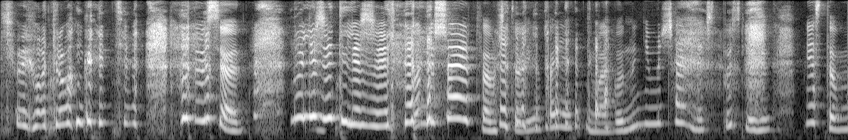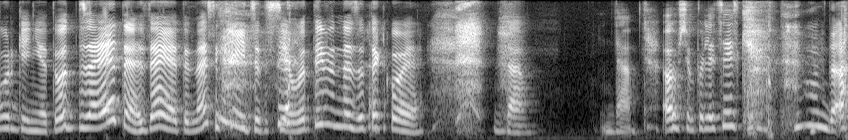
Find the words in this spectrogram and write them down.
Чего его трогаете? Ну все. Ну лежит и лежит. Он мешает вам, что ли? Я понять не могу. Ну не мешает, значит пусть лежит. Места в морге нет. Вот за это, за это нас хейтят все. Вот именно за такое. Да. Да. В общем, полицейские... Да.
